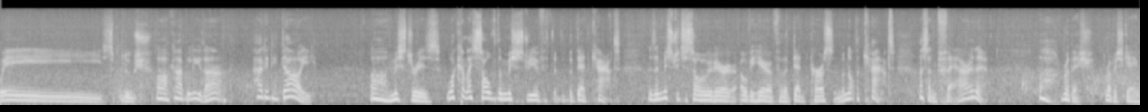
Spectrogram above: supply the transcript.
Way sploosh. Oh, I can't believe that. How did he die? Oh, mysteries. Why can't I solve the mystery of the, the dead cat? There's a mystery to solve over here, over here for the dead person, but not the cat. That's unfair, isn't it? Oh, rubbish. Rubbish game.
